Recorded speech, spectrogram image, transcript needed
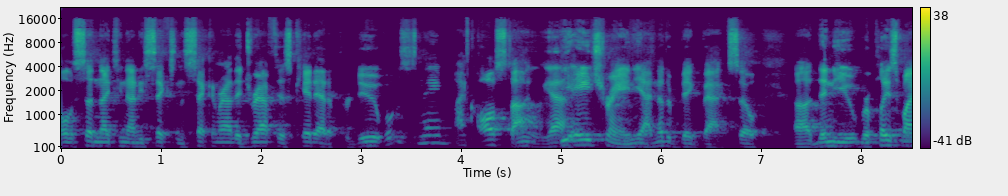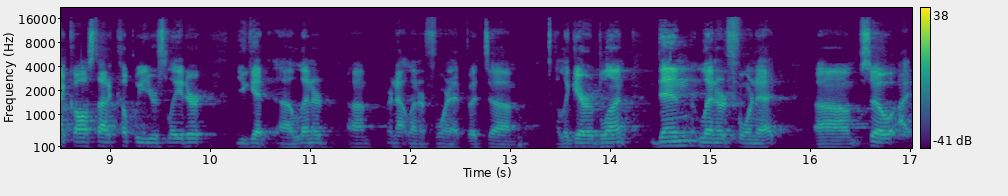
All of a sudden, 1996, in the second round, they draft this kid out of Purdue. What was his name? Mike Alstott. Ooh, yeah. The A train. Yeah, another big back. So uh, then you replace Mike Alstott a couple years later. You get uh, Leonard, um, or not Leonard Fournette, but um, LeGarrette Blunt, then Leonard Fournette. Um, so I,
